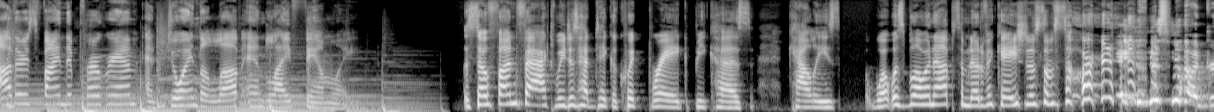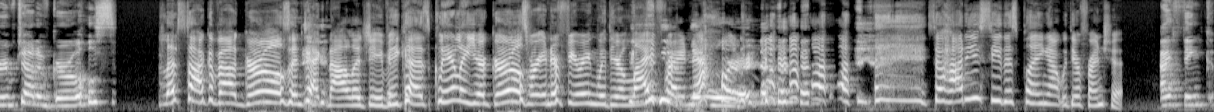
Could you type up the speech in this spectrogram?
others find the program and join the Love and Life family. So, fun fact we just had to take a quick break because Callie's what was blowing up? Some notification of some sort? it was a group chat of girls let's talk about girls and technology because clearly your girls were interfering with your life right now. so, how do you see this playing out with your friendship? I think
